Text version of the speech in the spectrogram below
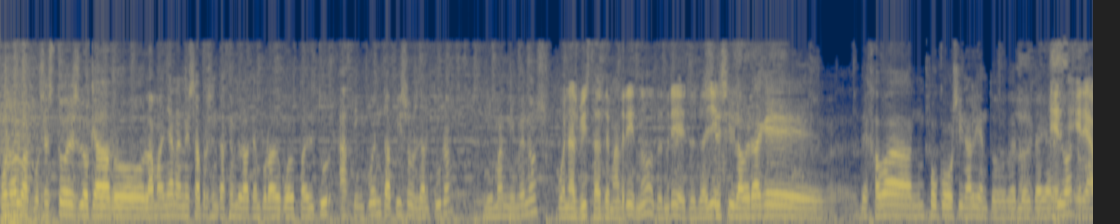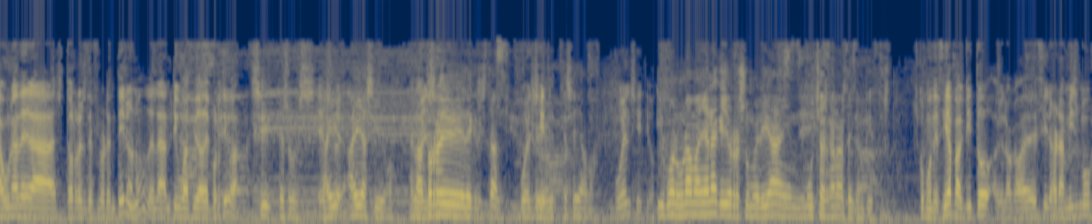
Bueno, Álvaro, pues esto es lo que ha dado la mañana en esa presentación de la temporada del World Padel Tour a 50 pisos de altura, ni más ni menos. Buenas vistas de Madrid, ¿no? Tendríais desde allí. Sí, sí, la verdad que dejaban un poco sin aliento verlo desde ahí arriba. Era una de las torres de Florentino, ¿no? De la antigua ciudad deportiva. Sí, eso es. Eso ahí, es. ahí ha sido. En la torre sitio. de cristal. Buen que, sitio. que se llama. Buen sitio. Y bueno, una mañana que yo resumiría en muchas ganas de que empiece esto. Como decía Paquito, que lo acaba de decir ahora mismo,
